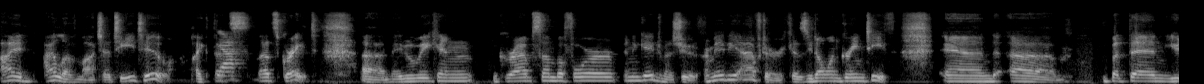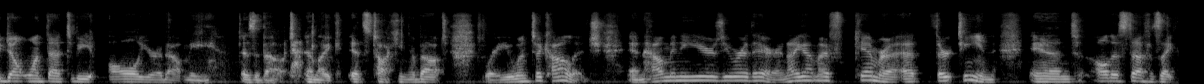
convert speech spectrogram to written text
i i love matcha tea too. Like that's that's great. Uh, maybe we can grab some before an engagement shoot or maybe after because you don't want green teeth. And um, but then you don't want that to be all you're about me is about and like it's talking about where you went to college and how many years you were there. And i got my f- camera at 13 and all this stuff. Is like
